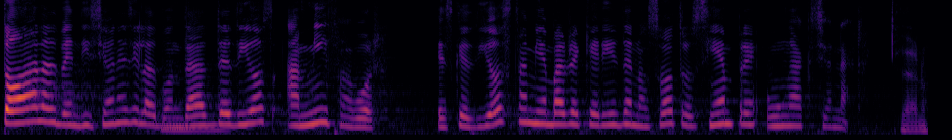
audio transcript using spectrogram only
todas las bendiciones y las bondades de Dios a mi favor. Es que Dios también va a requerir de nosotros siempre un accionar. Claro.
